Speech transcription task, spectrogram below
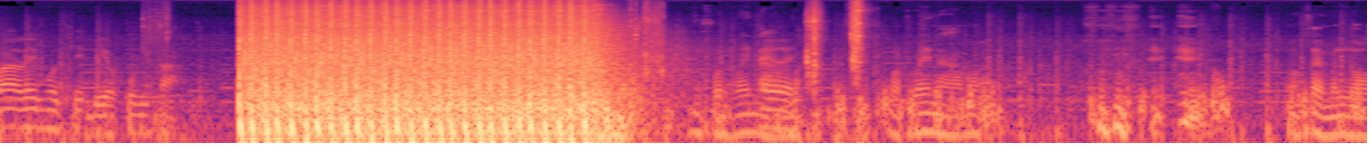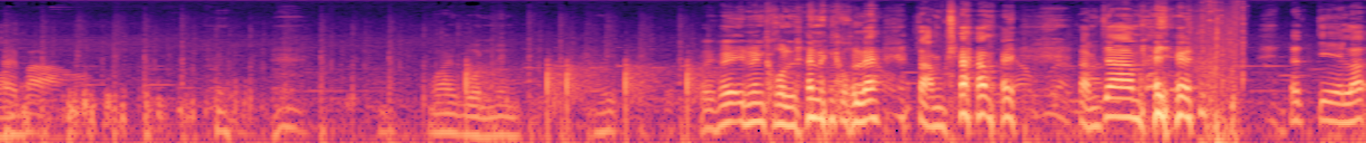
ว่าเล่นคนติดเดียวคูณสามมีคนว่ายเออน้ำว่ะบอดว่ายน้ำว่ะ สงสัยมันร้อนใช่เปล่าว่ายวนกันเฮ้ยเฮ้ยเฮ้ยนั่นคนแล้วนั่นคนแล้วสามจ้าไปสามจ้ามาอย่างนั้นชัดเจนแล้ว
